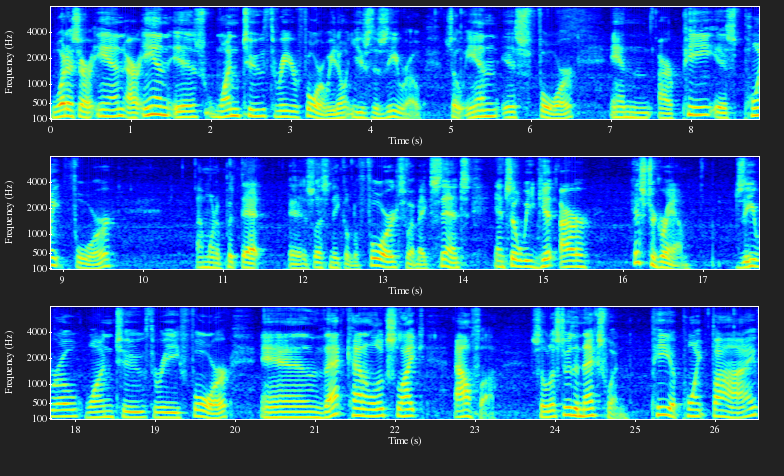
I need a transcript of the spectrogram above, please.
What is our n? Our n is 1, 2, 3, or 4. We don't use the 0. So n is 4 and our P is 0.4. I'm going to put that as less than equal to 4, so it makes sense. And so we get our histogram, 0, 1, 2, 3, 4, and that kind of looks like alpha. So let's do the next one, P of 0.5,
